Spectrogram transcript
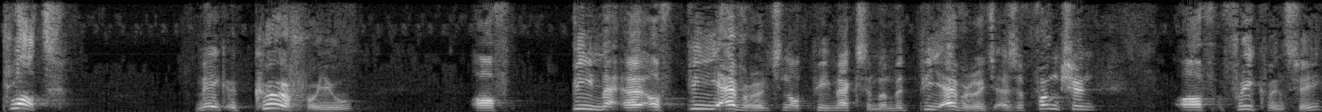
plot, make a curve for you of p, uh, of p average, not p maximum, but p average as a function of frequency.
